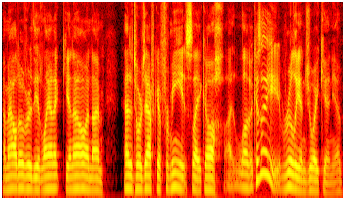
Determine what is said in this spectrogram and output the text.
I'm out over the Atlantic, you know, and I'm headed towards Africa. For me, it's like, oh, I love it because I really enjoy Kenya.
